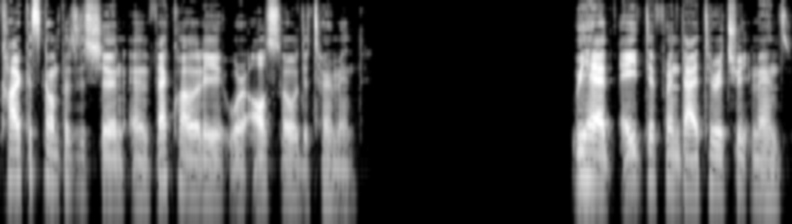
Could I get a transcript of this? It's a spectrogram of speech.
Carcass composition and fat quality were also determined. We had eight different dietary treatments,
